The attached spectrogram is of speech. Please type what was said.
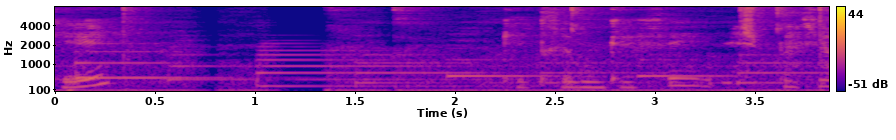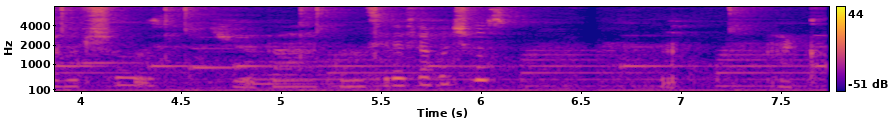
Ok. Quel très bon café. Je peux pas faire autre chose. Tu veux pas commencer à faire autre chose? Non. D'accord.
